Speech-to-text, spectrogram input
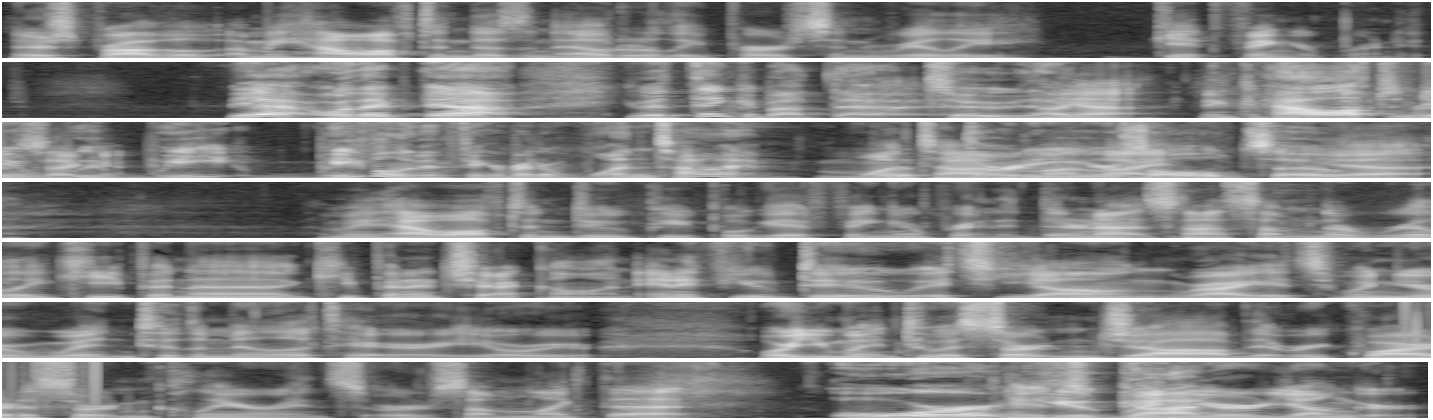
There's probably I mean, how often does an elderly person really get fingerprinted? Yeah, or they yeah, you would think about that too. Like, yeah, think about how that often for a do we, second. we we've only been fingerprinted one time. One We're time in thirty my years life. old. So Yeah. I mean, how often do people get fingerprinted? They're not it's not something they're really keeping a keeping a check on. And if you do, it's young, right? It's when you went into the military or you or you went to a certain job that required a certain clearance or something like that. or It's you when got you're younger.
